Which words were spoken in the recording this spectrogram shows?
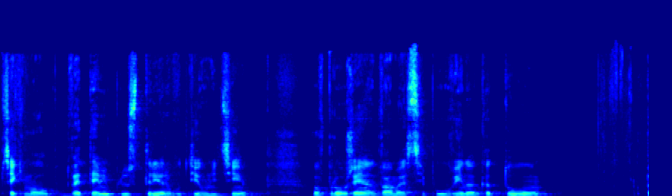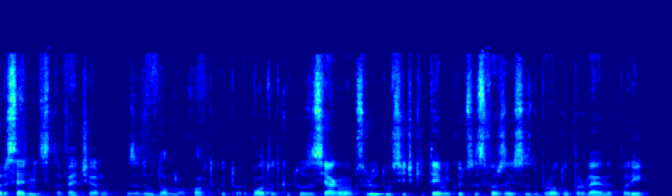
всеки модул по две теми, плюс 3 работилници в продължение на 2 месеца и половина, като през седмицата вечер, за да е удобно хората, които работят, като засягам абсолютно всички теми, които са свързани с доброто управление на пари,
